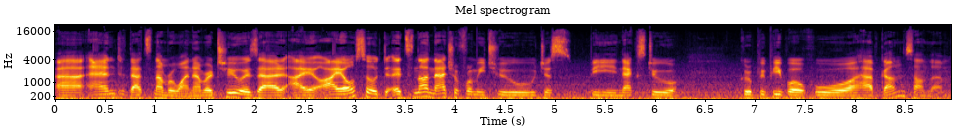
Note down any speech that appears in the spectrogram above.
Uh, and that's number one. Number two is that I, I also, it's not natural for me to just be next to a group of people who have guns on them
